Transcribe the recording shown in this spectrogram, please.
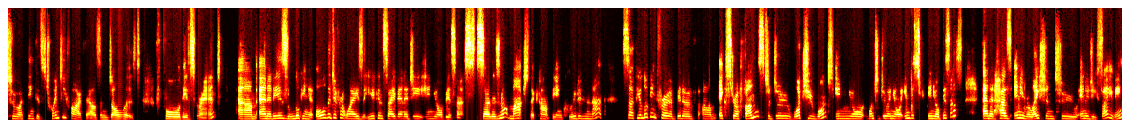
to, I think it's $25,000 for this grant. Um, and it is looking at all the different ways that you can save energy in your business. So there's not much that can't be included in that. So if you're looking for a bit of um, extra funds to do what you want in your want to do in your industry in your business, and it has any relation to energy saving,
